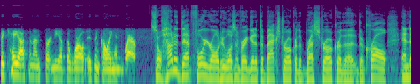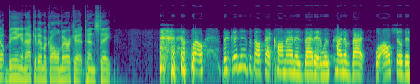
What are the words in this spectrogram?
the chaos and uncertainty of the world isn't going anywhere. So how did that four-year-old who wasn't very good at the backstroke or the breaststroke or the, the crawl end up being an academic all-america at penn state? Well the good news about that comment is that it was kind of that well, I'll show this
